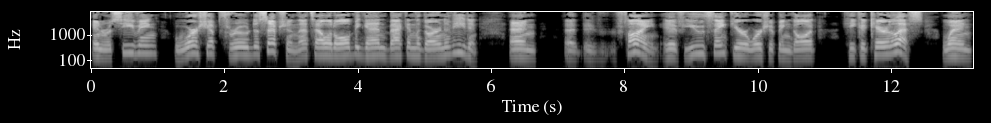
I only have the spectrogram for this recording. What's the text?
in receiving worship through deception. That's how it all began back in the Garden of Eden. And uh, fine, if you think you're worshiping God, he could care less when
